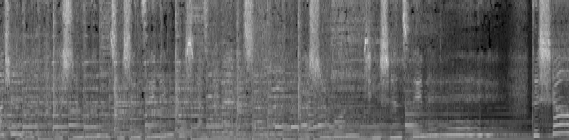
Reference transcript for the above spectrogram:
上飘着雨，那是我们今生最美的相遇。那是我们今生最美的相遇。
